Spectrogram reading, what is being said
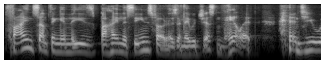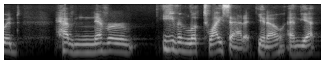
find something in these behind the scenes photos and they would just nail it. And you would have never even looked twice at it, you know? And yet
